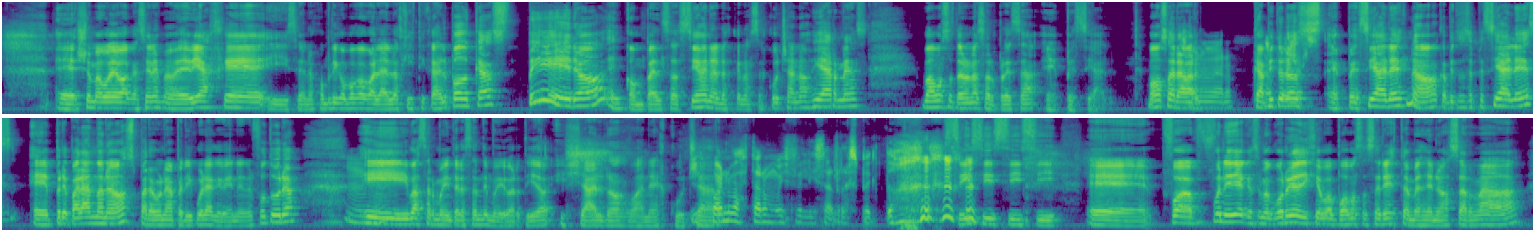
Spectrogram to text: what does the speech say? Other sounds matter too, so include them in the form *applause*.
Yo me voy de vacaciones, me voy de viaje y se nos complica un poco con la logística del podcast. Pero en compensación a los que nos escuchan los viernes, vamos a tener una sorpresa especial. Vamos a grabar no capítulos especiales, no, capítulos especiales, eh, preparándonos para una película que viene en el futuro. Y va a ser muy interesante y muy divertido. Y ya nos van a Y escuchar. Juan va a estar muy feliz al respecto. Sí, sí, sí, sí. Eh, fue, fue una idea que se me ocurrió. Dije, bueno, podemos hacer esto en vez de no hacer nada.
